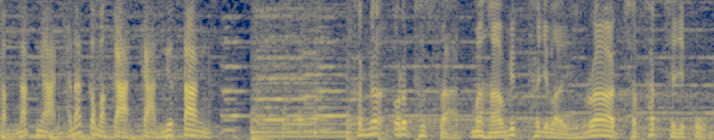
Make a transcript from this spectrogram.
สำนักงานคณะกรรมการการเลือกตั้ง คณะรัฐศาสตร์ มหาวิทยาลัย ราชพัฒชัยภูมิ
